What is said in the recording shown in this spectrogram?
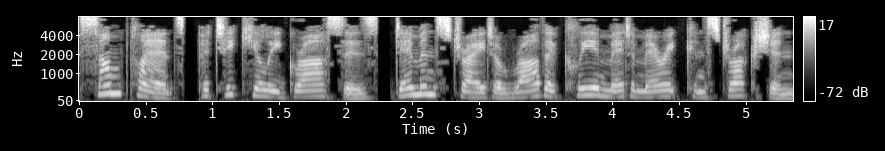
Some plants, particularly grasses, demonstrate a rather clear metameric construction,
